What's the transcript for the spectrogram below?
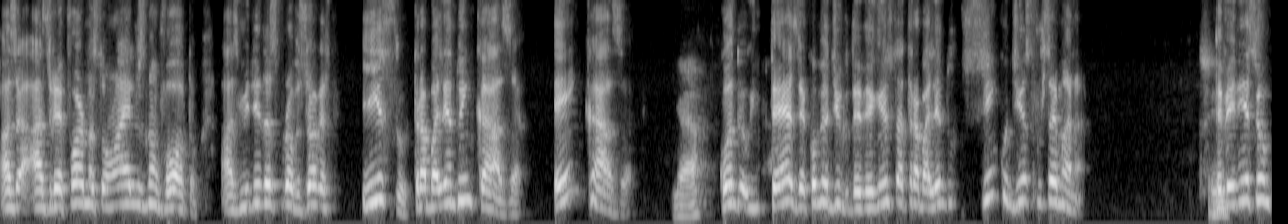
As, as reformas estão lá, eles não votam. As medidas provisórias, isso trabalhando em casa. Em casa. É. Quando, em tese, é como eu digo, deveria estar trabalhando cinco dias por semana. Sim. Deveria ser, um,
